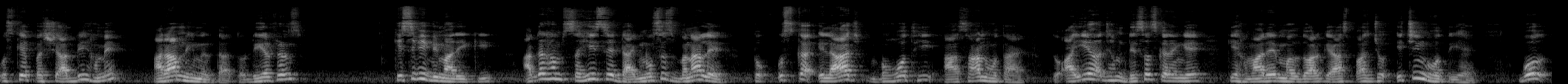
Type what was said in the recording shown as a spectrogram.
उसके पश्चात भी हमें आराम नहीं मिलता। तो डियर फ्रेंड्स किसी भी बीमारी की अगर हम सही से डायग्नोसिस बना लें तो उसका इलाज बहुत ही आसान होता है। तो आइए आज हम डिस्कस करेंगे कि हमारे मलद्वार के आसपास जो इचिंग होती है, वो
